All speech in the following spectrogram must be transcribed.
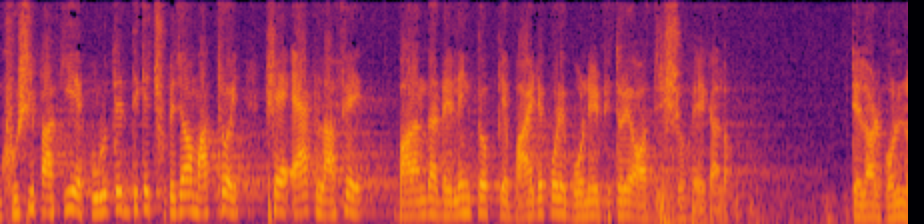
ঘুষি পাকিয়ে পুরুতের দিকে ছুটে যাওয়া মাত্রই সে এক লাফে বারান্দার রেলিং টোপকে বাইরে পড়ে বনের ভিতরে অদৃশ্য হয়ে গেল। টেলর বলল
